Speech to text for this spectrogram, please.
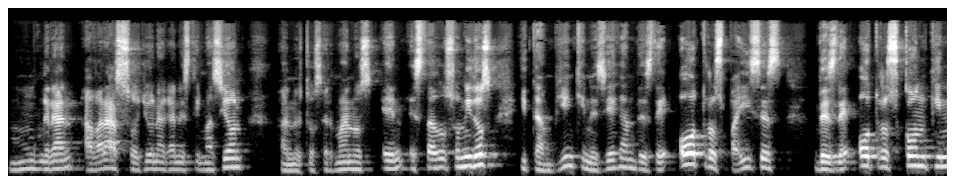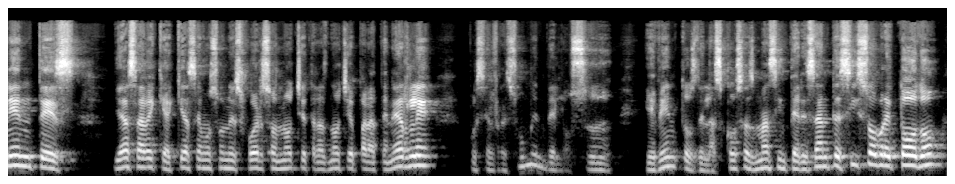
un gran abrazo y una gran estimación a nuestros hermanos en Estados Unidos y también quienes llegan desde otros países, desde otros continentes. Ya sabe que aquí hacemos un esfuerzo noche tras noche para tenerle pues el resumen de los uh, eventos, de las cosas más interesantes y sobre todo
